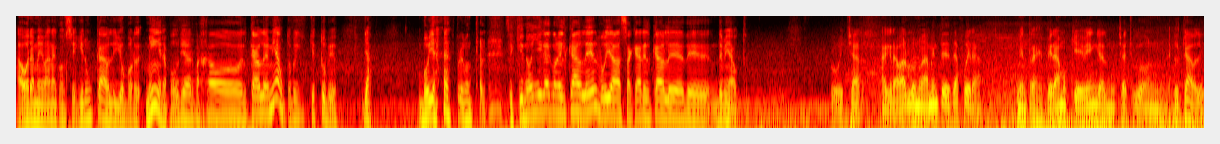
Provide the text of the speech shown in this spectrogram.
Ahora me van a conseguir un cable yo por... Mira, podría haber bajado el cable de mi auto, qué estúpido. Ya, voy a preguntar, si es que no llega con el cable él, voy a sacar el cable de, mi auto. Aprovechar a grabarlo nuevamente desde afuera mientras esperamos que venga el muchacho con el cable.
